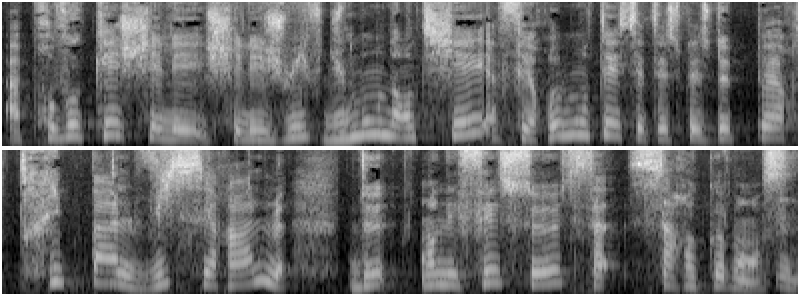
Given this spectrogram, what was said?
a provoqué chez les, chez les juifs du monde entier, a fait remonter cette espèce de peur tripale, viscérale, de en effet, ce, ça, recommence. Mm.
